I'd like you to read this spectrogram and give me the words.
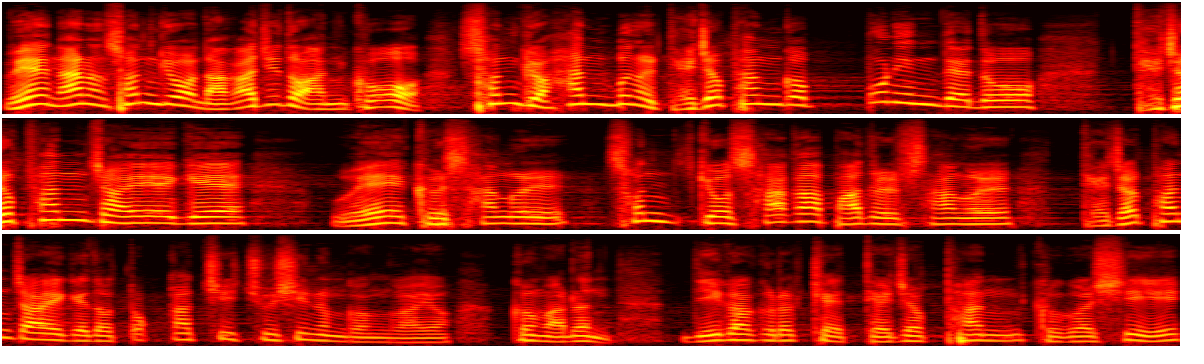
왜 나는 선교 나가지도 않고 선교 한 분을 대접한 것 뿐인데도 대접한 자에게 왜 그 상을 선교사가 받을 상을 대접한 자에게도 똑같이 주시는 건가요? 그 말은 네가 그렇게 대접한 그것이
